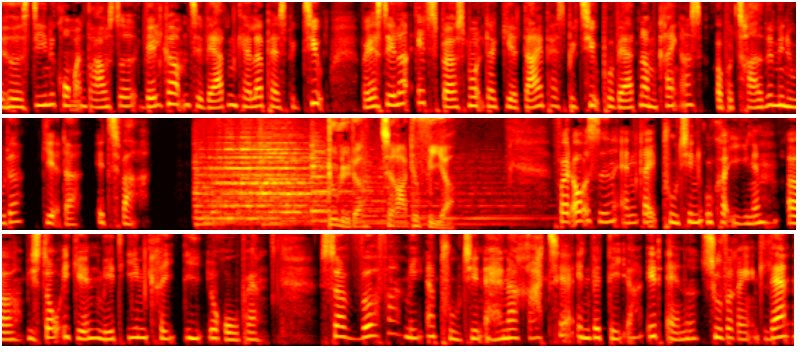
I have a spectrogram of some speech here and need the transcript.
Jeg hedder Stine Krohmann Dragsted. Velkommen til Verden kalder perspektiv, hvor jeg stiller et spørgsmål, der giver dig perspektiv på verden omkring os, og på 30 minutter giver dig et svar. Du lytter til Radio 4. For et år siden angreb Putin Ukraine, og vi står igen midt i en krig i Europa. Så hvorfor mener Putin, at han har ret til at invadere et andet suverænt land?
